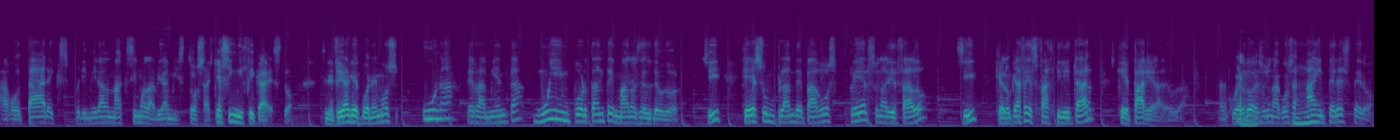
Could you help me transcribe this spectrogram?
agotar, exprimir al máximo la vía amistosa. ¿Qué significa esto? Significa que ponemos una herramienta muy importante en manos del deudor, ¿sí? Que es un plan de pagos personalizado, ¿sí? Que lo que hace es facilitar que pague la deuda. ¿De acuerdo? Eso es una cosa a interés cero.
